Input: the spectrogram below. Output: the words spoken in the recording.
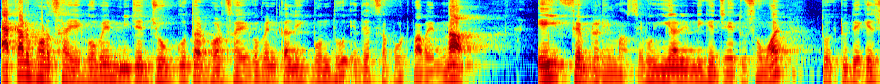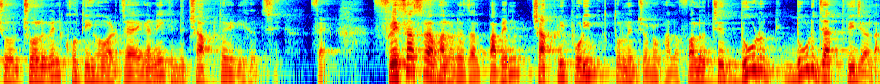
একার ভরসায় এগোবেন, নিজের যোগ্যতার ভরসায় এগোবেন কালিক বন্ধু, এদের সাপোর্ট পাবেন না। এই ফেব্রুয়ারি মাস এবং ইয়ার এন্ডিংয়ে যেহেতু সময়, তো একটু দেখে চল চলবেন, ক্ষতি হওয়ার জায়গা নেই, কিন্তু চাপ তৈরি হচ্ছে। ফ্যাক্ট ফ্রেশার্সরা ভালো রেজাল্ট পাবেন, চাকরি পরিবর্তনের জন্য ভালো ফল হচ্ছে দূর দূর যাত্রী যারা।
